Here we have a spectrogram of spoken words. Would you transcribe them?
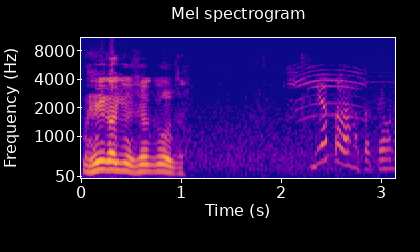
ही का घेऊन हे घेऊन जा हातात तेवढं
